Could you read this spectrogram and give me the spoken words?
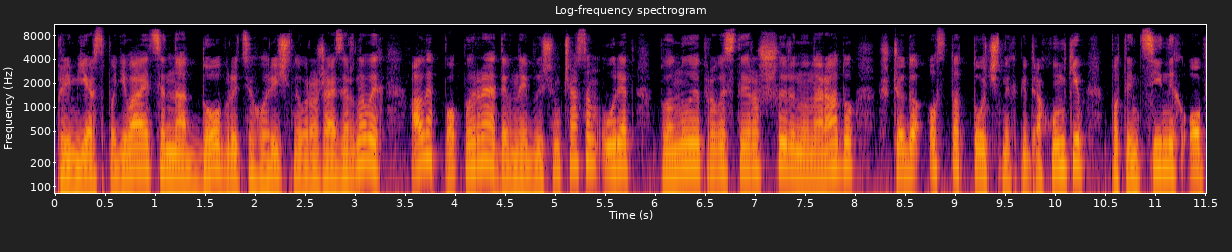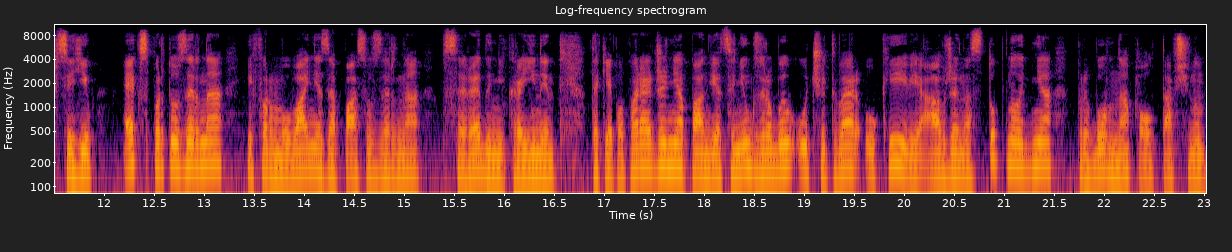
Прем'єр сподівається на добрий цьогорічний урожай зернових, але попередив найближчим часом уряд планує провести розширену нараду щодо остаточних підрахунків потенційних обсягів експорту зерна і формування запасу зерна всередині країни. Таке попередження пан Яценюк зробив у четвер у Києві, а вже наступного дня прибув на Полтавщину.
